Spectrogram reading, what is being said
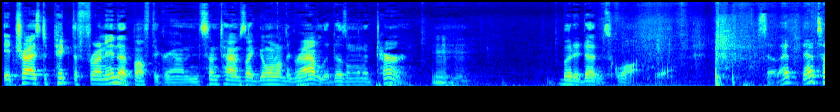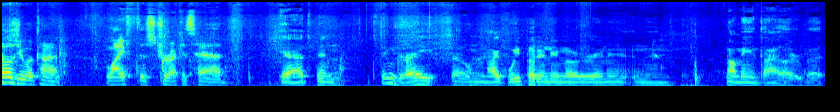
it tries to pick the front end up off the ground, and sometimes, like going on the gravel, it doesn't want to turn. Mm-hmm. but it doesn't squat. Yeah. So that that tells you what kind of life this truck has had. Yeah, it's been it's been great. So- And, like we put a new motor in it, and then not me and Tyler, but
